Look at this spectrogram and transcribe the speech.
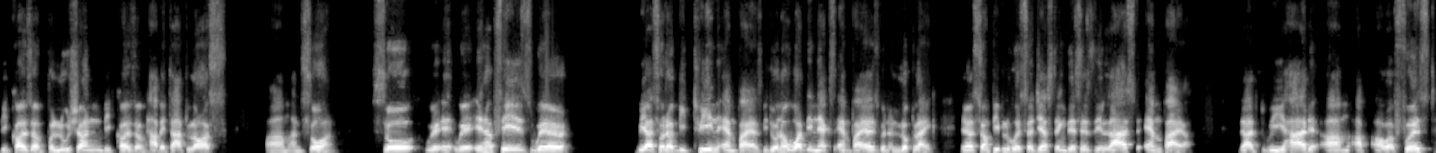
because of pollution, because of habitat loss, um, and so on. So we're, we're in a phase where we are sort of between empires. We don't know what the next empire is going to look like. There are some people who are suggesting this is the last empire that we had. Um, our first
